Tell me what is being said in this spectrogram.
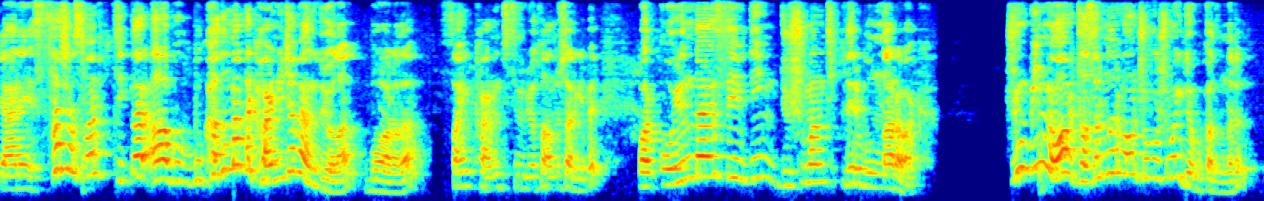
Yani saçma sapan tipler. Aa bu, bu kadınlar da Carnage'a benziyor lan bu arada. Sanki Carnage simbiyot almışlar gibi. Bak oyunda en sevdiğim düşman tipleri bunlar bak. Çünkü bilmiyorum abi tasarımları falan çok hoşuma gidiyor bu kadınların.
